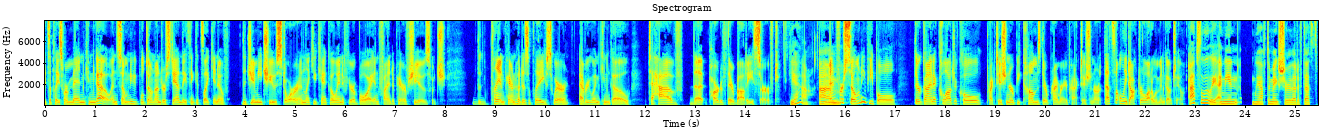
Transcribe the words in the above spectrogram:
it's a place where men can go. And so many people don't understand. They think it's like, you know, the Jimmy Choo store and like you can't go in if you're a boy and find a pair of shoes, which the Planned Parenthood is a place where everyone can go to have that part of their body served. Yeah. Um, And for so many people, their gynecological practitioner becomes their primary practitioner. That's the only doctor a lot of women go to. Absolutely. I mean, we have to make sure that if that's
